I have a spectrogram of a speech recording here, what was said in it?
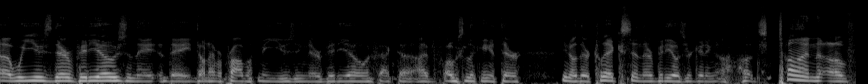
uh, we use their videos, and they they don't have a problem with me using their video. In fact, uh, I've I was looking at their you know their clicks, and their videos are getting a, a ton of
